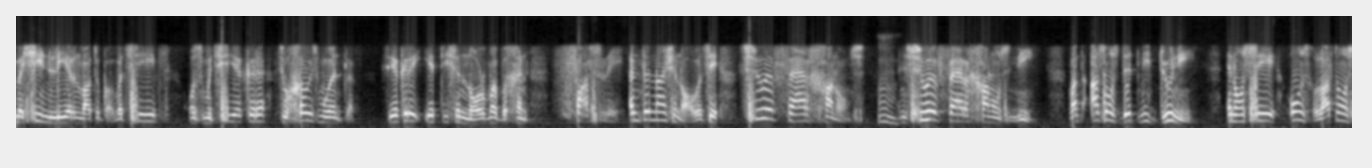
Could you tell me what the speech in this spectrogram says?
masjienleer en wat ook al wat sê ons moet sekere so gou as moontlik sekere etiese norme begin vas lê internasionaal wat sê so ver gaan ons mm. en so ver gaan ons nie want as ons dit nie doen nie en ons sê ons laat ons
